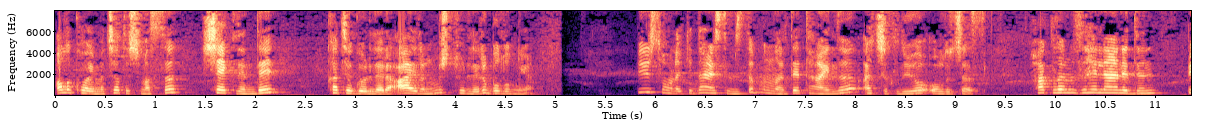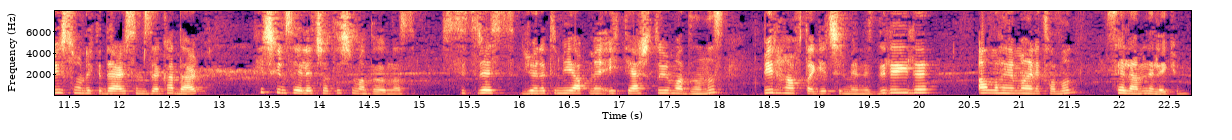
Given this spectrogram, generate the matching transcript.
alıkoyma çatışması şeklinde kategorilere ayrılmış türleri bulunuyor. Bir sonraki dersimizde bunları detaylı açıklıyor olacağız. Haklarınızı helal edin. Bir sonraki dersimize kadar hiç kimseyle çatışmadığınız, stres yönetimi yapmaya ihtiyaç duymadığınız bir hafta geçirmeniz dileğiyle Allah'a emanet olun. Selamünaleyküm.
